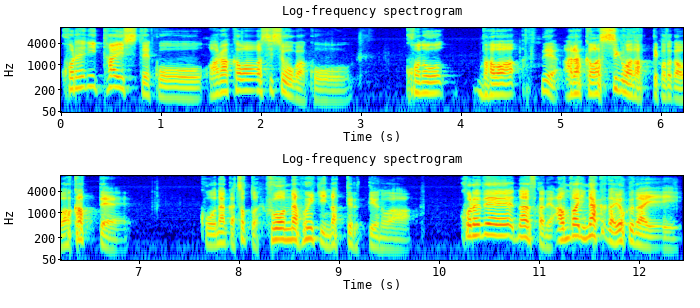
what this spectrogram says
これに対してこう荒川師匠がこうこの場はね荒川シグマだってことが分かってこうなんかちょっと不穏な雰囲気になってるっていうのはこれでなんですかねあんまり仲が良くない。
